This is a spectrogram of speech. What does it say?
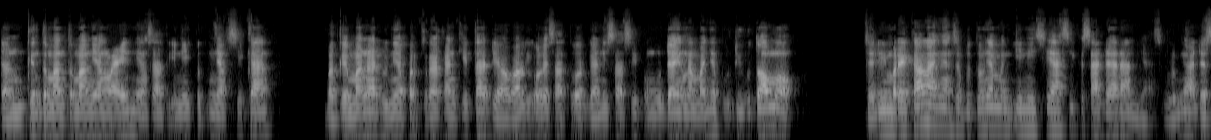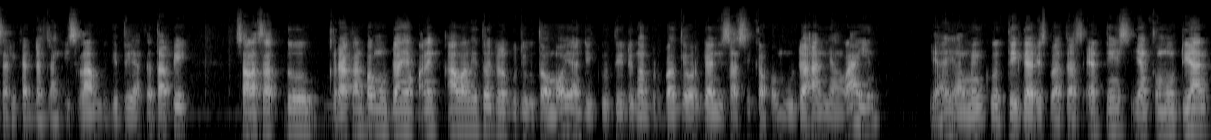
dan mungkin teman-teman yang lain yang saat ini ikut menyaksikan bagaimana dunia pergerakan kita diawali oleh satu organisasi pemuda yang namanya Budi Utomo. Jadi mereka lah yang sebetulnya menginisiasi kesadarannya. Sebelumnya ada Serikat Dagang Islam begitu ya, tetapi salah satu gerakan pemuda yang paling awal itu adalah Budi Utomo yang diikuti dengan berbagai organisasi kepemudaan yang lain ya yang mengikuti garis batas etnis yang kemudian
